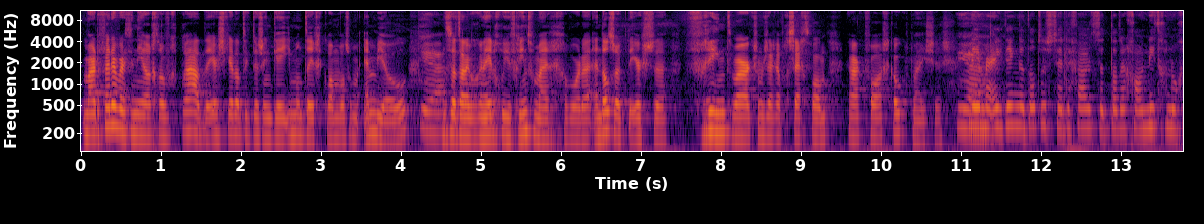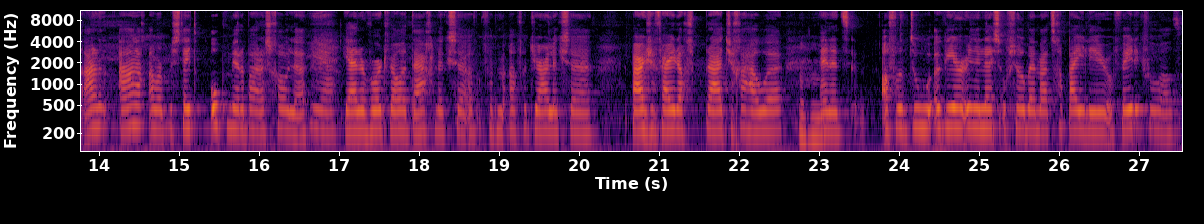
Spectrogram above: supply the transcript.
maar er- verder werd er niet echt over gepraat. De eerste keer dat ik dus een gay iemand tegenkwam was op een mbo. Dat is uiteindelijk ook een hele goede vriend van mij geworden. En dat is ook de eerste vriend waar ik zo maar zeggen heb gezegd van... Ja, ik val eigenlijk ook op meisjes. Ja. Nee, maar ik denk dat dat dus de fout is. Dat, dat er gewoon niet genoeg aan- aandacht aan wordt besteed op middelbare scholen. Ja. Ja, er wordt wel het dagelijkse of het, of het jaarlijkse Paarse Vrijdagspraatje gehouden. Mhm. En het af en toe een keer in de les of zo bij maatschappijleer of weet ik veel wat.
